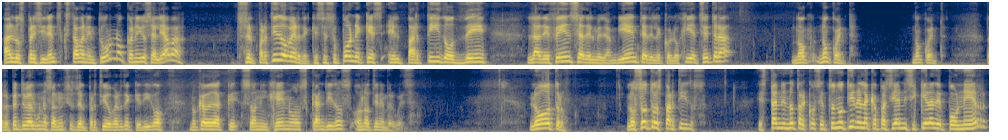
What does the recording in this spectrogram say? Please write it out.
a los presidentes que estaban en turno, con ellos se aliaba. Entonces, el Partido Verde, que se supone que es el partido de la defensa del medio ambiente, de la ecología, etcétera, no, no cuenta. No cuenta. De repente veo algunos anuncios del Partido Verde que digo, no cabe duda que son ingenuos, cándidos o no tienen vergüenza. Lo otro, los otros partidos están en otra cosa, entonces no tienen la capacidad ni siquiera de poner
